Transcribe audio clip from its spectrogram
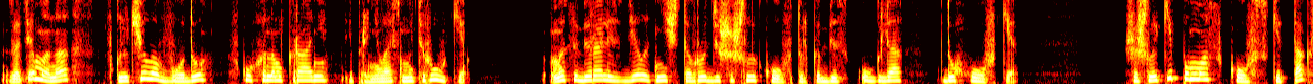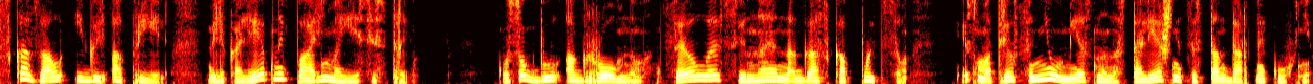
Затем она включила воду в кухонном кране и принялась мыть руки – мы собирались сделать нечто вроде шашлыков, только без угля в духовке. Шашлыки по-московски, так сказал Игорь Апрель, великолепный парень моей сестры. Кусок был огромным, целая свиная нога с копытцем, и смотрелся неуместно на столешнице стандартной кухни.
